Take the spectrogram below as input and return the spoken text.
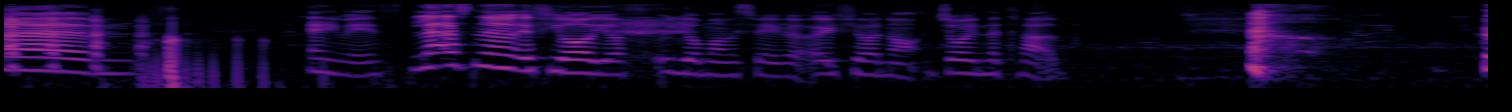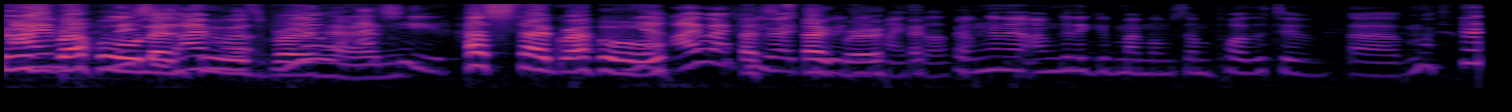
Um. Anyways, let us know if you're your your mom's favorite or if you're not. Join the club. Who's I'm- Rahul and I'm who Ra- is you know Rohan? actually- Hashtag Rahul. Yeah, I actually Hashtag redeem Rohan. myself. I'm gonna I'm gonna give my mom some positive um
